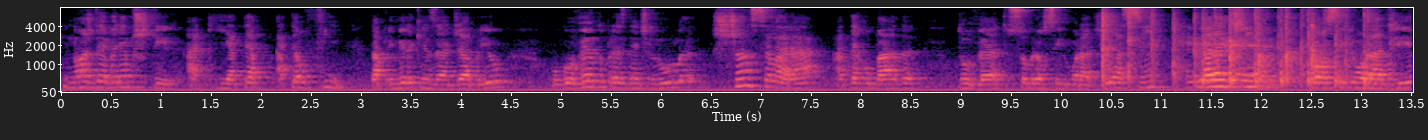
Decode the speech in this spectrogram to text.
que nós deveremos ter aqui até, até o fim da primeira quinzena de abril, o governo do presidente Lula chancelará a derrubada do veto sobre auxílio moradia, assim garantindo o auxílio moradia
